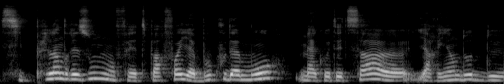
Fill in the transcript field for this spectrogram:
si plein de raisons en fait. Parfois il y a beaucoup d'amour, mais à côté de ça, euh, il n'y a rien d'autre de,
